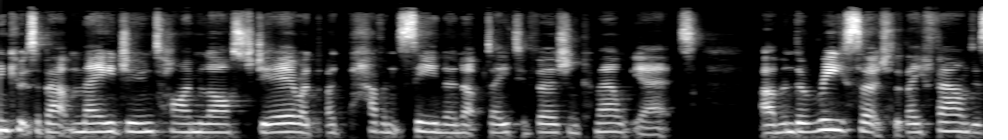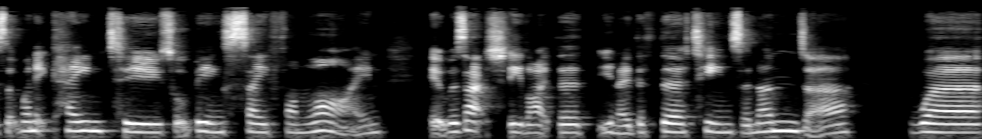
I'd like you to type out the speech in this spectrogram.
think it was about May, June time last year. I, I haven't seen an updated version come out yet. Um, and the research that they found is that when it came to sort of being safe online, it was actually like the you know the 13s and under were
